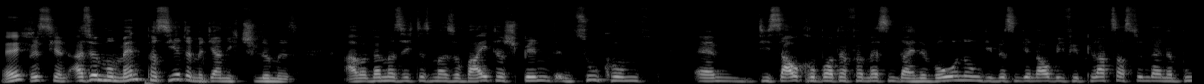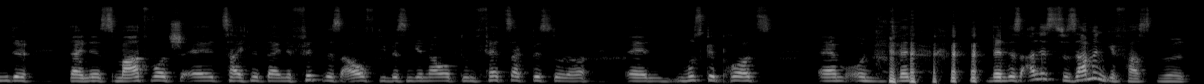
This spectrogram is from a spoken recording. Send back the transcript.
Echt? Bisschen. Also im Moment passiert damit ja nichts Schlimmes. Aber wenn man sich das mal so weiterspinnt in Zukunft, ähm, die Saugroboter vermessen deine Wohnung, die wissen genau, wie viel Platz hast du in deiner Bude. Deine Smartwatch äh, zeichnet deine Fitness auf, die wissen genau, ob du ein Fettsack bist oder äh, Muskelprotz. Ähm, und wenn, wenn das alles zusammengefasst wird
